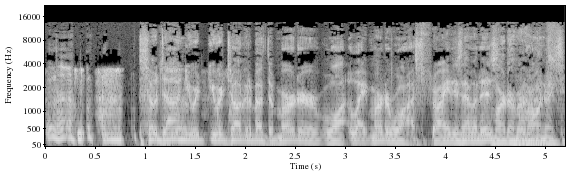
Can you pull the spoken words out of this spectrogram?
So Don, you were you were talking about the murder wa- like murder wasps, right? Is that what it is? Murder hornets.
